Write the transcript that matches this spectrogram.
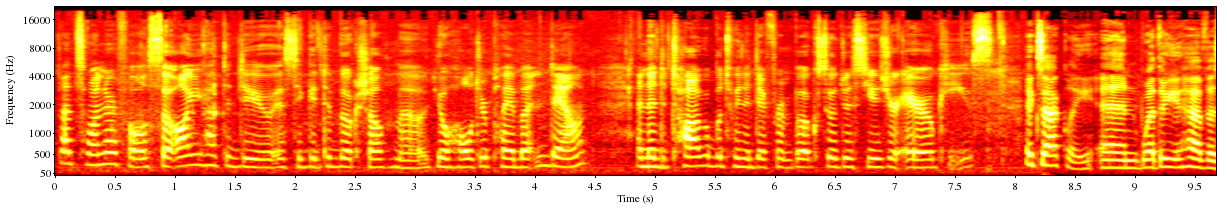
That's wonderful. So all you have to do is to get to bookshelf mode, you'll hold your play button down, and then to toggle between the different books, you'll just use your arrow keys. Exactly. And whether you have a,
